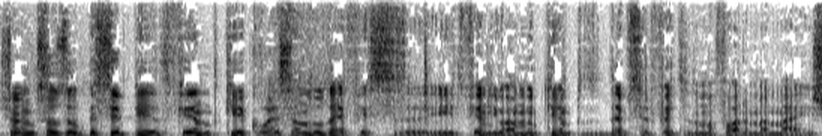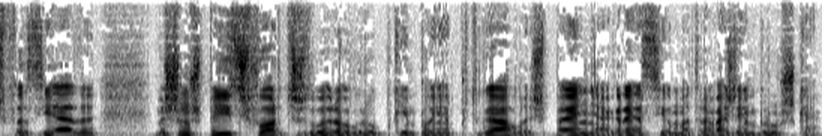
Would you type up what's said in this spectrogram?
João Sousa, o PCP defende que a correção do déficit, e defende-o há muito tempo, deve ser feita de uma forma mais faseada, mas são os países fortes do Eurogrupo que impõem a Portugal, a Espanha, a Grécia, uma travagem brusca.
